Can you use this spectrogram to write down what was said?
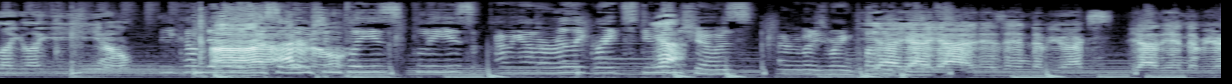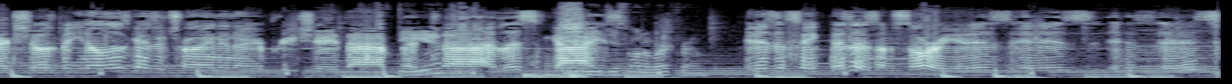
like, like, you know. Will you come down Uh, I to Resolution, please? Please? We got a really great student Yeah. shows. Everybody's wearing Yeah, yeah, yeah. It is NWX. Yeah, the NWX shows. But you know, those guys are trying, and I appreciate that. Do But you? uh, listen, You just want to work for him. it is a fake business. I'm sorry. It is. It is. It is. It is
